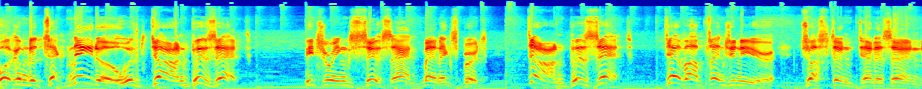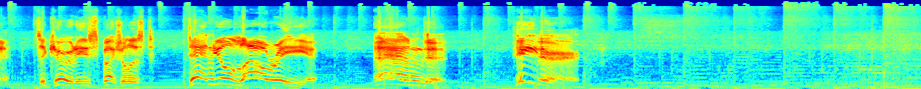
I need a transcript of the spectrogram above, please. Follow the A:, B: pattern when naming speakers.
A: Welcome to Technado with Don Pezet, featuring sysadmin expert Don Pezet, DevOps engineer Justin Dennison, security specialist Daniel Lowrie, and Peter.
